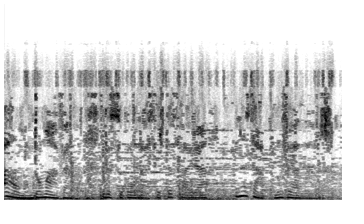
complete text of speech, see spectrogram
Alma Indomável. De segunda a sexta-feira, nas App Novelas.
